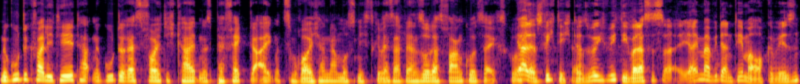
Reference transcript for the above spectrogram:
Eine gute Qualität, hat eine gute Restfeuchtigkeit und ist perfekt geeignet zum Räuchern. Da muss nichts gewässert werden. So, das war ein kurzer Exkurs. Ja, das ist wichtig. Ja. Das ist wirklich wichtig, weil das ist äh, ja immer wieder ein Thema auch gewesen.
